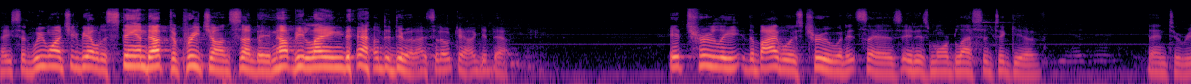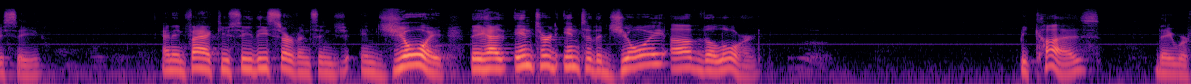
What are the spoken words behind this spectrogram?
They said, We want you to be able to stand up to preach on Sunday and not be laying down to do it. I said, Okay, I'll get down. It truly, the Bible is true when it says it is more blessed to give than to receive. And in fact, you see, these servants enjoyed, they had entered into the joy of the Lord because they were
